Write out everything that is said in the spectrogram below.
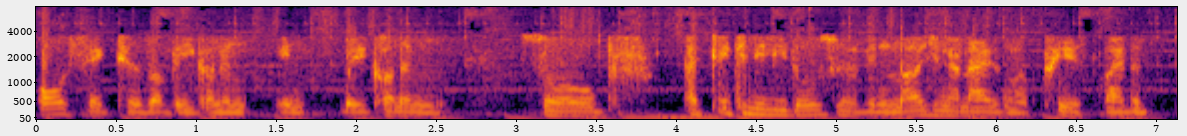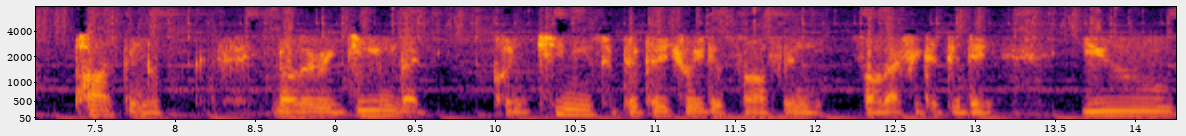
all sectors of the economy in the economy. So particularly those who have been marginalized and oppressed by the past and you know the regime that continues to perpetuate itself in South Africa today. You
